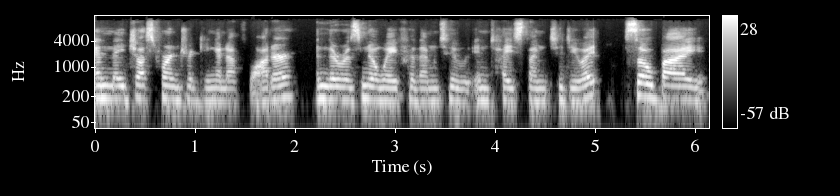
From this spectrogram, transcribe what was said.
and they just weren't drinking enough water and there was no way for them to entice them to do it. So by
